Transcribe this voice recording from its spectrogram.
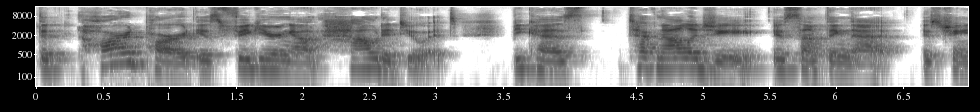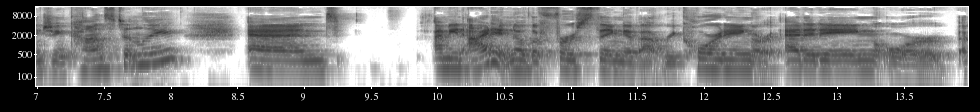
the hard part is figuring out how to do it because technology is something that is changing constantly. And I mean, I didn't know the first thing about recording or editing or uh,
